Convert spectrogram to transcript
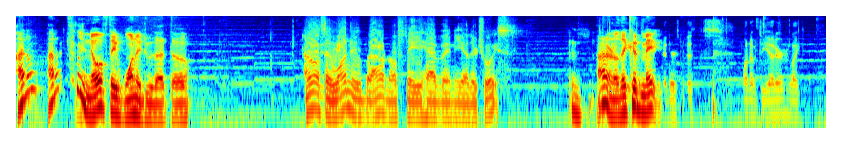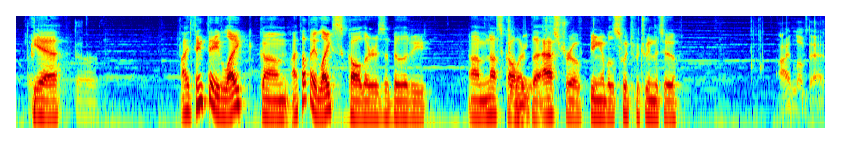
I don't. I don't really know if they want to do that though. I don't know if they want to, but I don't know if they have any other choice. I don't know. They could make. It is just one of the other, like. The, Yeah. The, I think they like. Um, I thought they liked Scholar's ability. Um, not Scholar, the Astro being able to switch between the two. I love that.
